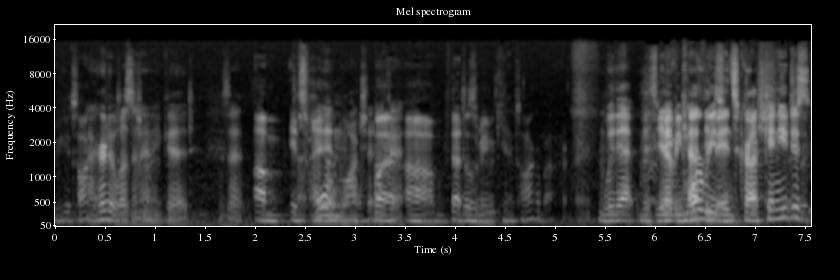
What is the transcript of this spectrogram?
We could talk. I heard it wasn't any good. Is that? Um, it's I didn't watch it. but Okay. um, that doesn't mean we can't talk about it. Right? with that this You have may a be more Kathy reasons Bates crush? can you just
